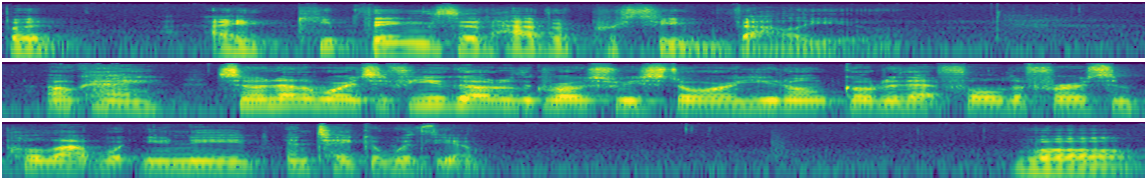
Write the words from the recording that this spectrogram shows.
But I keep things that have a perceived value. Okay. So in other words, if you go to the grocery store, you don't go to that folder first and pull out what you need and take it with you. Well,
